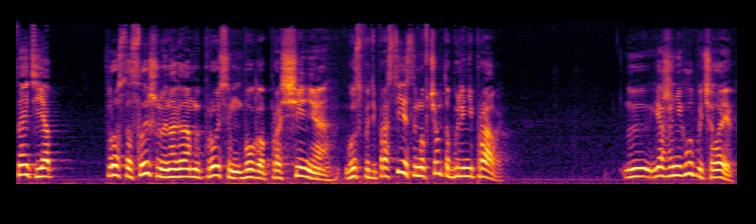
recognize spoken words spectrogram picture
Знаете, я просто слышу, иногда мы просим Бога прощения. Господи, прости, если мы в чем-то были неправы. Ну, я же не глупый человек.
